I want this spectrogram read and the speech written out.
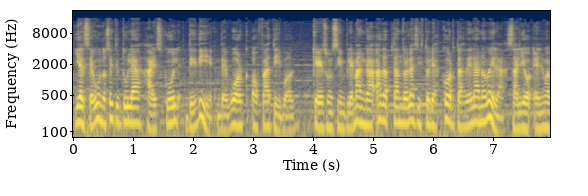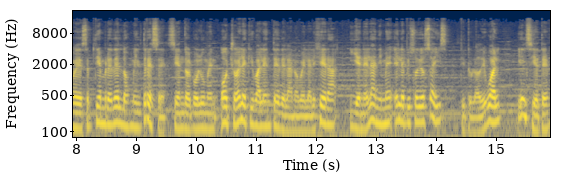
Y el segundo se titula High School DD, The Work of a Devil que es un simple manga adaptando las historias cortas de la novela. Salió el 9 de septiembre del 2013, siendo el volumen 8 el equivalente de la novela ligera, y en el anime el episodio 6, titulado igual, y el 7,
